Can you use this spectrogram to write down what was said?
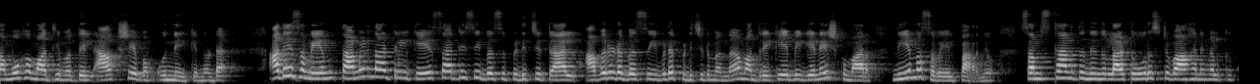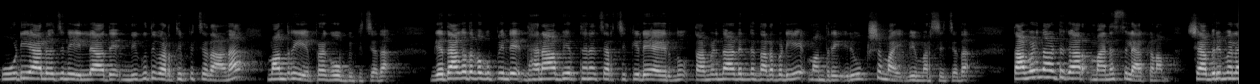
സമൂഹ മാധ്യമത്തിൽ ആക്ഷേപം ഉന്നയിക്കുന്നുണ്ട്. അതേസമയം തമിഴ്നാട്ടിൽ K S R T C bus പിടിച്ചിട്ടാൽ അവരുടെ ബസ് ഇവിടെ പിടിച്ചിടുമെന്ന് മന്ത്രി കെ ബി ഗണേഷ് കുമാർ നിയമസഭയിൽ പറഞ്ഞു. സംസ്ഥാനത്ത് നിന്നുള്ള ടൂറിസ്റ്റ് വാഹനങ്ങൾക്ക് കൂടിയാലോചനയില്ലാതെ നികുതി വർദ്ധിപ്പിച്ചതാണ് മന്ത്രിയെ പ്രകോപിപ്പിച്ചത്. ഗതാഗത വകുപ്പിന്റെ ധനാഭ്യർത്ഥന ചർച്ചയ്ക്കിടെയായിരുന്നു തമിഴ്നാടിന്റെ നടപടിയെ മന്ത്രി രൂക്ഷമായി വിമർശിച്ചത്. തമിഴ്നാട്ടുകാർ മനസ്സിലാക്കണം ശബരിമല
